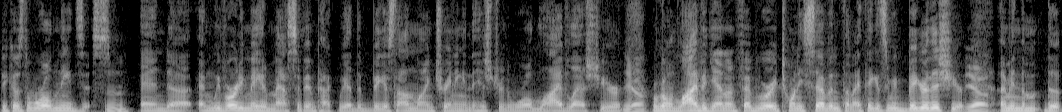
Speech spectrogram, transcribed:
because the world needs this, Mm. and uh, and we've already made a massive impact. We had the biggest online training in the history of the world live last year. Yeah. we're going live again on February 27th, and I think it's gonna be bigger this year. Yeah. I mean the the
